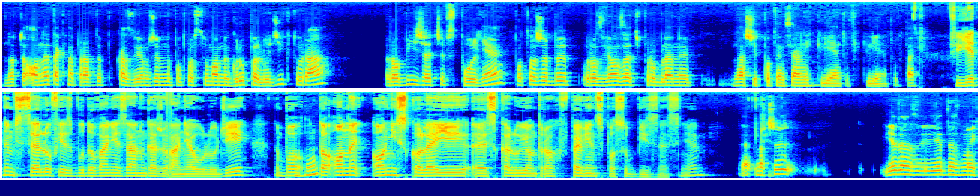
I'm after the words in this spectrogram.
no to one tak naprawdę pokazują, że my po prostu mamy grupę ludzi, która robi rzeczy wspólnie po to, żeby rozwiązać problemy naszych potencjalnych klientów i klientów, tak? Czyli jednym z celów jest budowanie zaangażowania u ludzi, no bo mhm. to one, oni z kolei e, skalują trochę w pewien sposób biznes, nie? E, znaczy, jeden, jeden z moich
